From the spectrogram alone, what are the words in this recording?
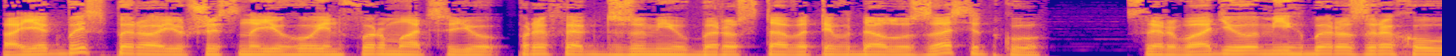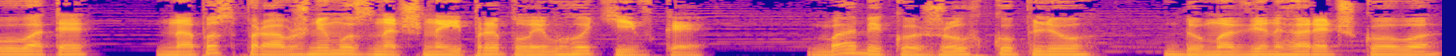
а якби, спираючись на його інформацію, префект зумів би розставити вдалу засідку, Сервадіо міг би розраховувати на по-справжньому значний приплив готівки. Бабі кожух куплю, думав він гарячково,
